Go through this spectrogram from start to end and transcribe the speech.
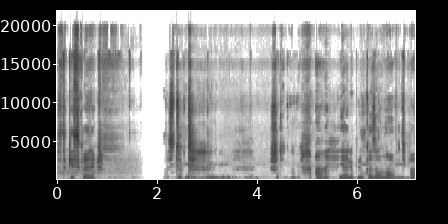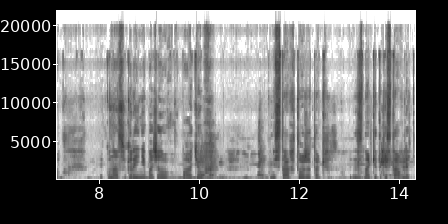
Ось такий скверик. Ось тут. Що тут? А, я люблю казалнов. Типа, як у нас в Україні бачила в багатьох містах теж так знаки такі ставлять.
